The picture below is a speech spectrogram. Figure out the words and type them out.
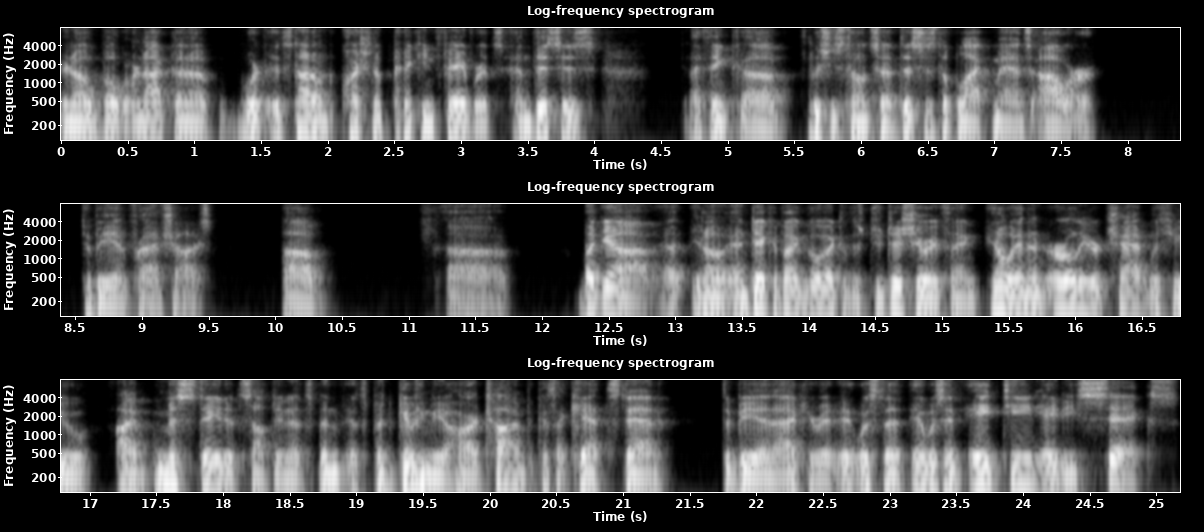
you know, but we're not gonna. We're, it's not a question of picking favorites. And this is, I think, uh, Lucy Stone said, this is the black man's hour to be enfranchised. Uh, uh, but yeah, uh, you know, and Dick, if I can go back to this judiciary thing, you know, in an earlier chat with you, I misstated something. It's been it's been giving me a hard time because I can't stand to be inaccurate. It was the it was in 1886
